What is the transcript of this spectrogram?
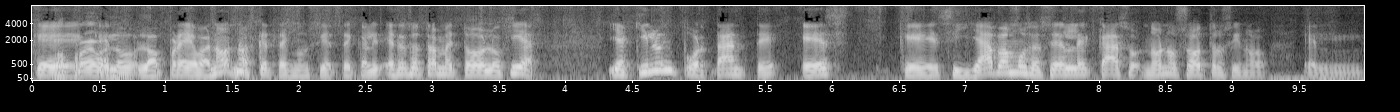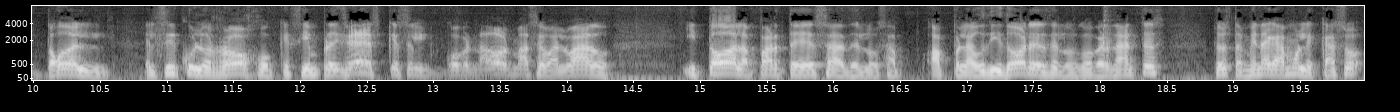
que, Lo que lo, lo aprueba, ¿no? No es que tenga un 7 de cali- Esa es otra metodología. Y aquí lo importante es que si ya vamos a hacerle caso, no nosotros, sino el, todo el, el círculo rojo que siempre dice es que es el gobernador más evaluado y toda la parte esa de los ap- aplaudidores de los gobernantes, entonces también hagámosle caso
